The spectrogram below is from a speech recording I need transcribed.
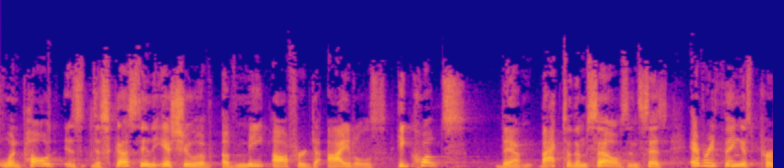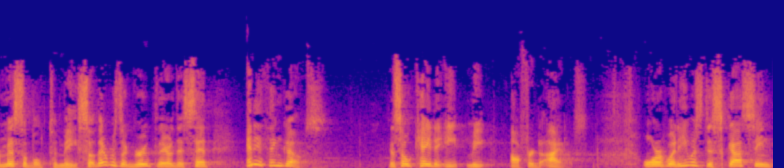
when Paul is discussing the issue of, of meat offered to idols, he quotes them back to themselves and says, Everything is permissible to me. So there was a group there that said, Anything goes. It's okay to eat meat offered to idols. Or when he was discussing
